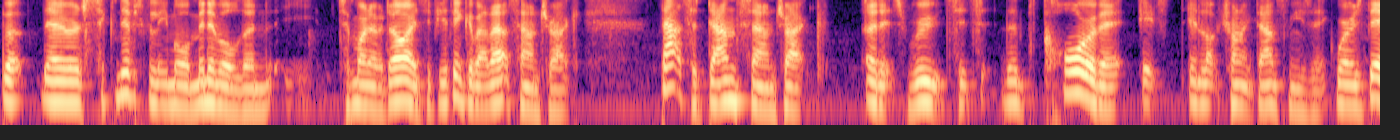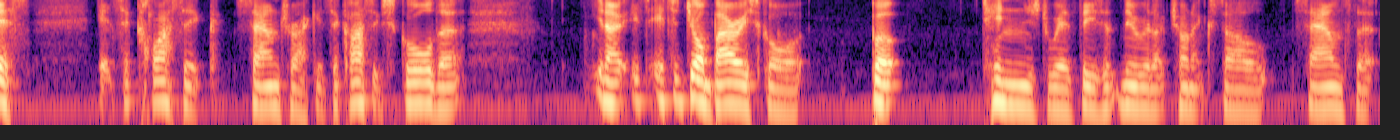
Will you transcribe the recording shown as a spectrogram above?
but they're significantly more minimal than Tomorrow Never Dies. If you think about that soundtrack, that's a dance soundtrack at its roots. It's the core of it. It's electronic dance music. Whereas this, it's a classic soundtrack. It's a classic score that, you know, it's it's a John Barry score, but tinged with these new electronic style sounds that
